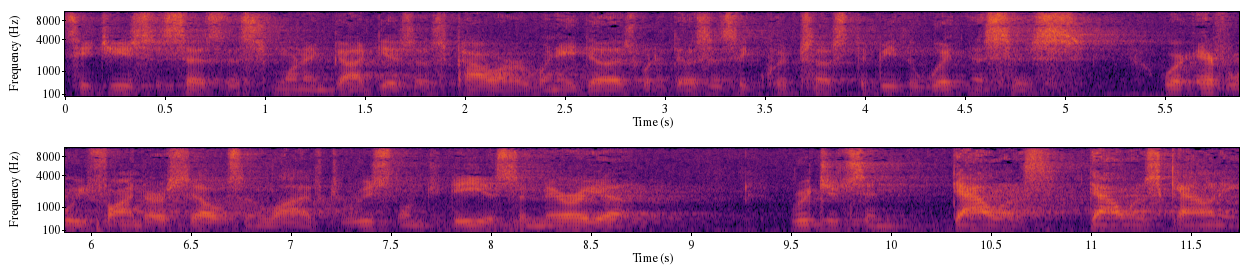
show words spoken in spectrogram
See, Jesus says this morning God gives us power. When he does, what it does is equips us to be the witnesses wherever we find ourselves in life Jerusalem, Judea, Samaria, Richardson, Dallas, Dallas County,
